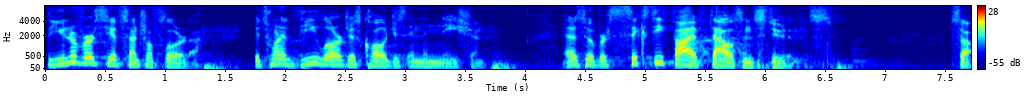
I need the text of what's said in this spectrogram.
The University of Central Florida, it's one of the largest colleges in the nation. It has over 65,000 students. So,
